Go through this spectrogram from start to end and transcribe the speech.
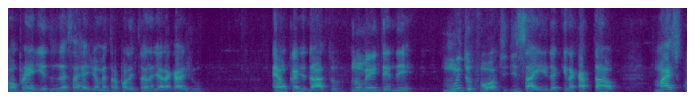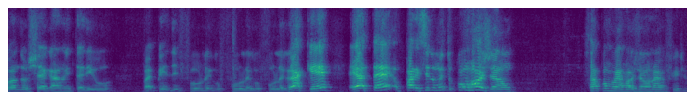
compreendidos nessa região metropolitana de Aracaju. É um candidato, no meu entender, muito forte de saída aqui na capital, mas quando chegar no interior vai perder fôlego, fôlego, fôlego. Aqui é até parecido muito com o Rojão. Sabe como é o Rojão, né, meu filho?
